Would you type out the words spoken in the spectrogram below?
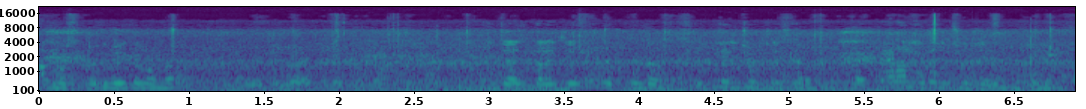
ఆల్మోస్ట్ ప్రతి వెహికల్ ఉన్నారా? ఇన్ఛార్జ్ కలెక్ట్ చేసి పెట్టుకుంటారు. సిటీ ఇన్షూర్ చేశారు. పెట్టారా లేదా ఇన్షూర్ చేసి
